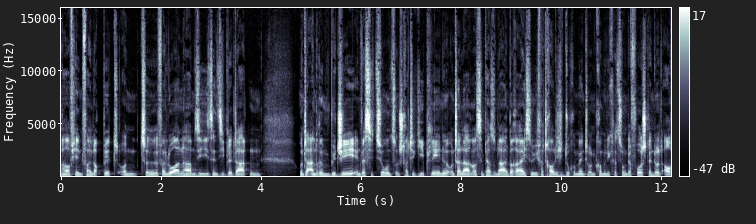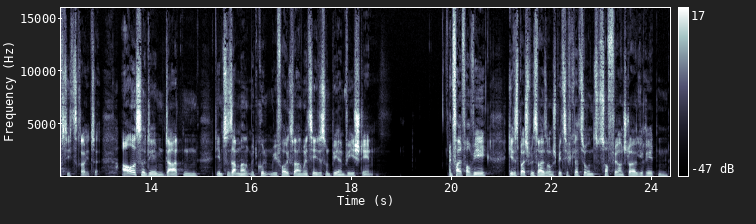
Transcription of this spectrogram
war auf jeden Fall Lockbit und äh, verloren haben sie sensible Daten unter anderem Budget, Investitions- und Strategiepläne, Unterlagen aus dem Personalbereich sowie vertrauliche Dokumente und Kommunikation der Vorstände und Aufsichtsräte. Außerdem Daten, die im Zusammenhang mit Kunden wie Volkswagen, Mercedes und BMW stehen. Im Fall VW geht es beispielsweise um Spezifikationen zu Software und Steuergeräten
